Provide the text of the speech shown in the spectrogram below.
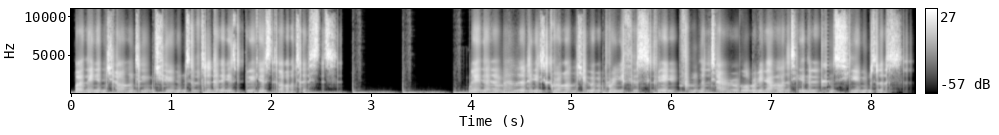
by the enchanting tunes of today's biggest artists. May their melodies grant you a brief escape from the terrible reality that consumes us.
